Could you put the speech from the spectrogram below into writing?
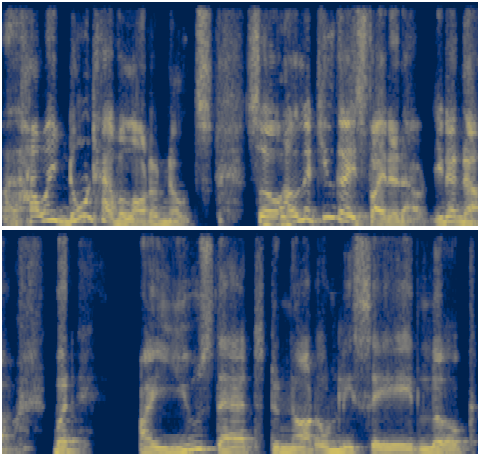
how I don't have a lot of notes. So I'll let you guys find it out. You know, no. But I use that to not only say, look,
